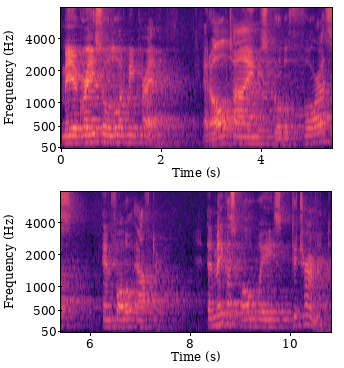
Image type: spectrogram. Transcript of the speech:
May your grace, O Lord, we pray, at all times go before us and follow after, and make us always determined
